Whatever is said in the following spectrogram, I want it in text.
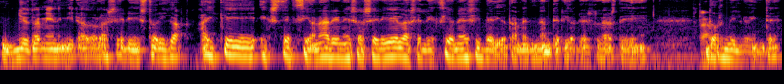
yo también he mirado la serie histórica. Hay que excepcionar en esa serie las elecciones inmediatamente anteriores, las de 2020,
